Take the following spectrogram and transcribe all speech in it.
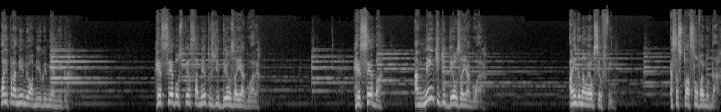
Olhe para mim, meu amigo e minha amiga. Receba os pensamentos de Deus aí agora. Receba a mente de Deus aí agora. Ainda não é o seu fim. Essa situação vai mudar.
